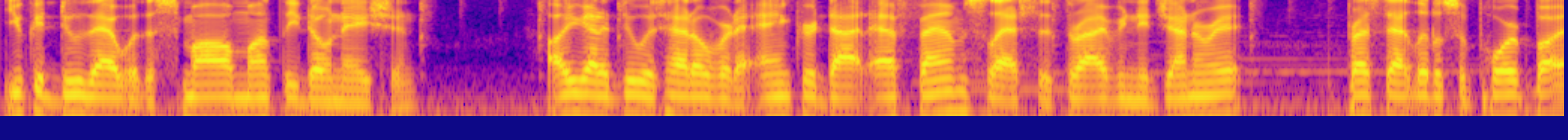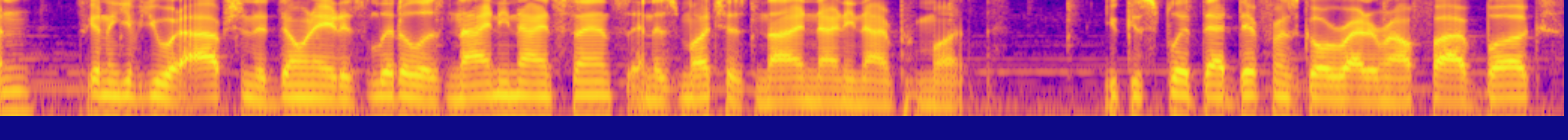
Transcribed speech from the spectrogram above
you could do that with a small monthly donation. All you got to do is head over to anchor.fm slash the thriving degenerate. Press that little support button. It's going to give you an option to donate as little as 99 cents and as much as $9.99 per month. You can split that difference, go right around 5 bucks.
